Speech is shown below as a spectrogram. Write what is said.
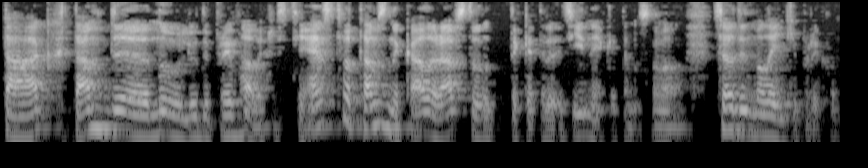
так, там, де ну, люди приймали християнство, там зникало рабство ну, таке традиційне, яке там існувало. Це один маленький приклад.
